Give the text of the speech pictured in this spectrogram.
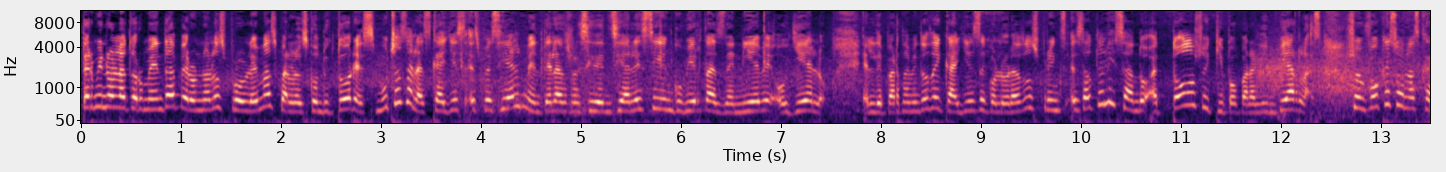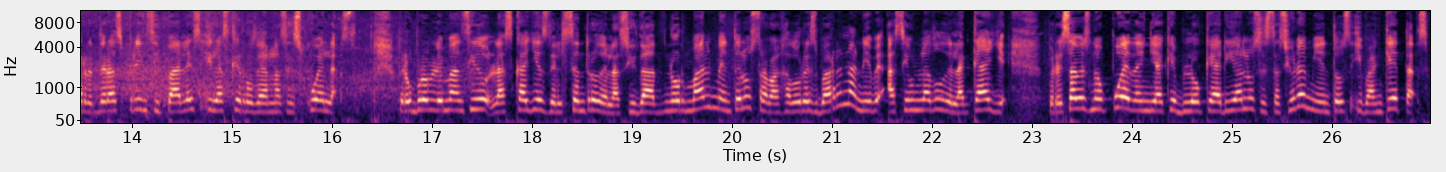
Terminó la tormenta, pero no los problemas para los conductores. Muchas de las calles, especialmente las residenciales, siguen cubiertas de nieve o hielo. El Departamento de Calles de Colorado Springs está utilizando a todo su equipo para limpiarlas. Su enfoque son las carreteras principales y las que rodean las escuelas. Pero un problema han sido las calles del centro de la ciudad. Normalmente los trabajadores barren la nieve hacia un lado de la calle, pero esta vez no pueden ya que bloquearía los estacionamientos y banquetas.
